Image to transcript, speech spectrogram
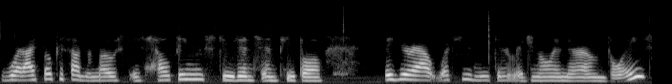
what I focus on the most is helping students and people figure out what's unique and original in their own voice.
